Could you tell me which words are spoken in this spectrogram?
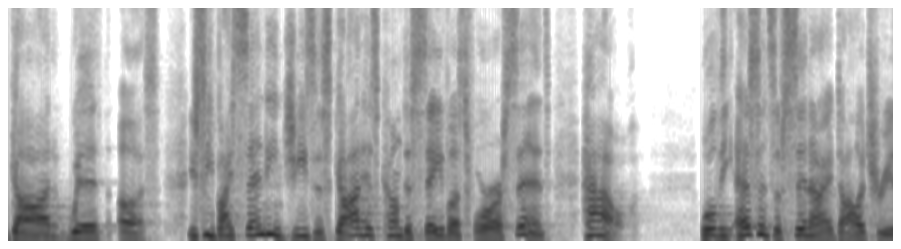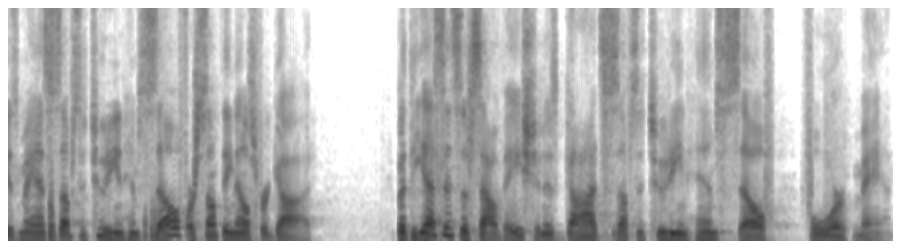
God with us. You see, by sending Jesus, God has come to save us for our sins. How? Well, the essence of sin and idolatry is man substituting himself or something else for God. But the essence of salvation is God substituting himself for man.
